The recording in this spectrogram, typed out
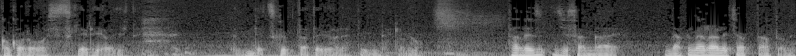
心を押し付けるようにで作ったと言われているんだけど種次さんが亡くなられちゃった後ね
